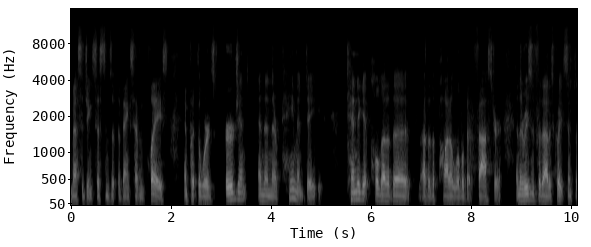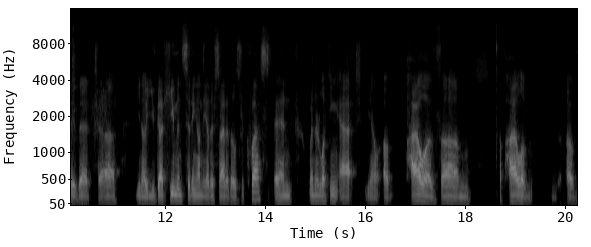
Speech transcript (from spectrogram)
messaging systems that the banks have in place and put the words urgent and then their payment date tend to get pulled out of the out of the pot a little bit faster. And the reason for that is quite simply that uh, you know you've got humans sitting on the other side of those requests and when they're looking at you know a pile of um, a pile of of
